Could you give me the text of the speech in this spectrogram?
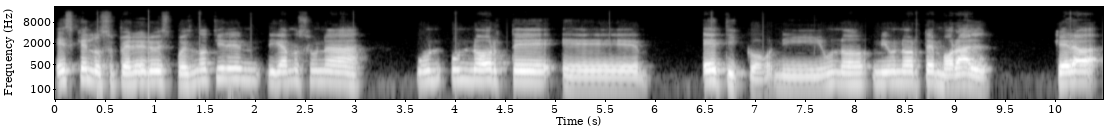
es que los superhéroes pues no tienen, digamos, una, un, norte eh, ético ni, uno, ni un norte moral, que era,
